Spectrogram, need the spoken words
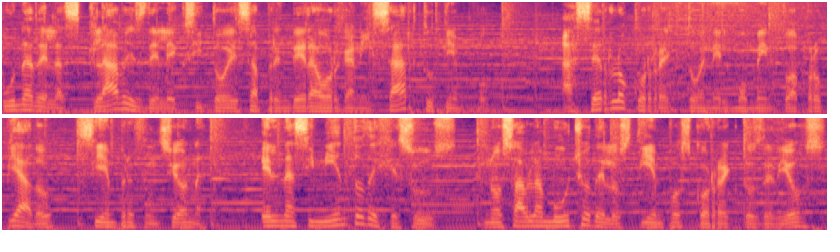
una de las claves del éxito es aprender a organizar tu tiempo. Hacer lo correcto en el momento apropiado siempre funciona. El nacimiento de Jesús nos habla mucho de los tiempos correctos de Dios,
